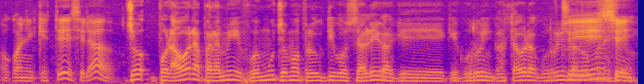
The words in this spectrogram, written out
o con el que esté de ese lado. Yo, por ahora, para mí fue mucho más productivo Salega que, que Currinca. Hasta ahora Currinca Sí. no. Sí,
